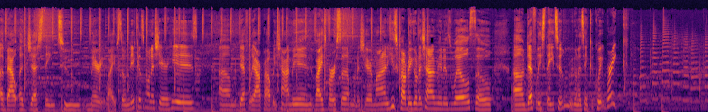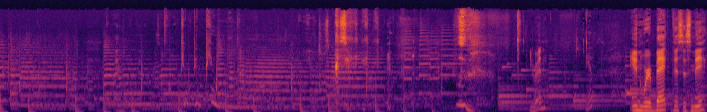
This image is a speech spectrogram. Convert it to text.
about adjusting to married life. So Nick is going to share his. Um, definitely, I'll probably chime in, vice versa. I'm going to share mine. He's probably going to chime in as well. So um, definitely stay tuned. We're going to take a quick break. And we're back. This is Nick.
